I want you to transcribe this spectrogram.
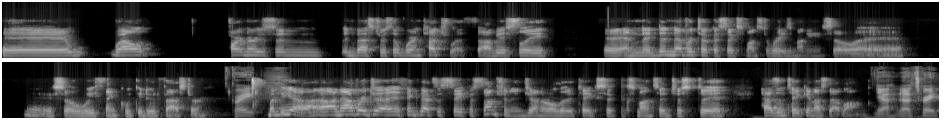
Uh, well, partners and investors that we're in touch with, obviously, uh, and it never took us six months to raise money. So, uh, so we think we could do it faster. Great. But yeah, on average, I think that's a safe assumption in general that it takes six months. It just uh, hasn't taken us that long. Yeah, no, that's great.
